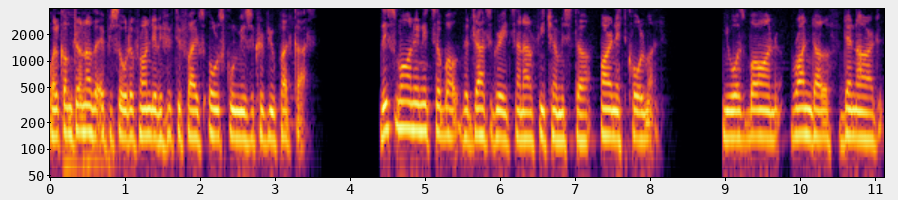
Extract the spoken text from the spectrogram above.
Welcome to another episode of Rondelle 55's Old School Music Review Podcast. This morning it's about the jazz greats and I'll feature Mr. Ornette Coleman. He was born Randolph Denard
